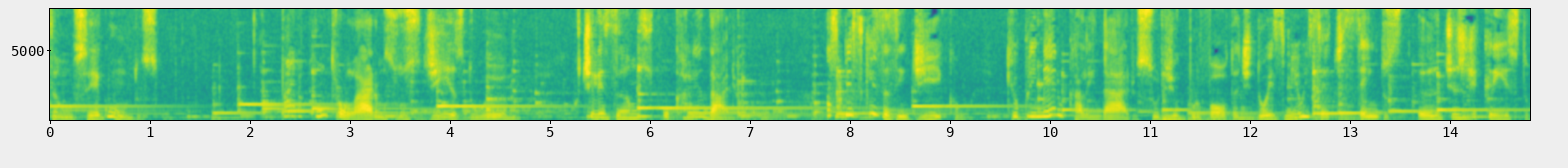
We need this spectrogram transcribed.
são os segundos. Para controlarmos os dias do ano, utilizamos o calendário. As pesquisas indicam que o primeiro calendário surgiu por volta de 2700 a.C.,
